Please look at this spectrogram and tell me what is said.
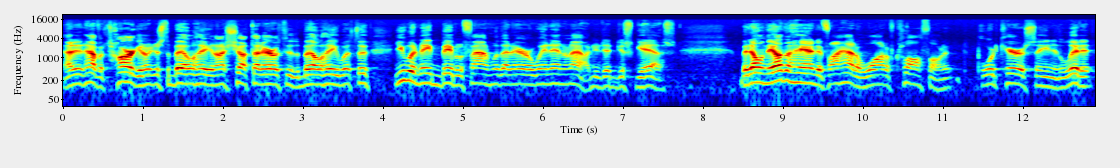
I didn't have a target on just a bale of hay, and I shot that arrow through the bale of hay went through, you wouldn't even be able to find where that arrow went in and out. You did just guess. But on the other hand, if I had a wad of cloth on it, poured kerosene and lit it,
